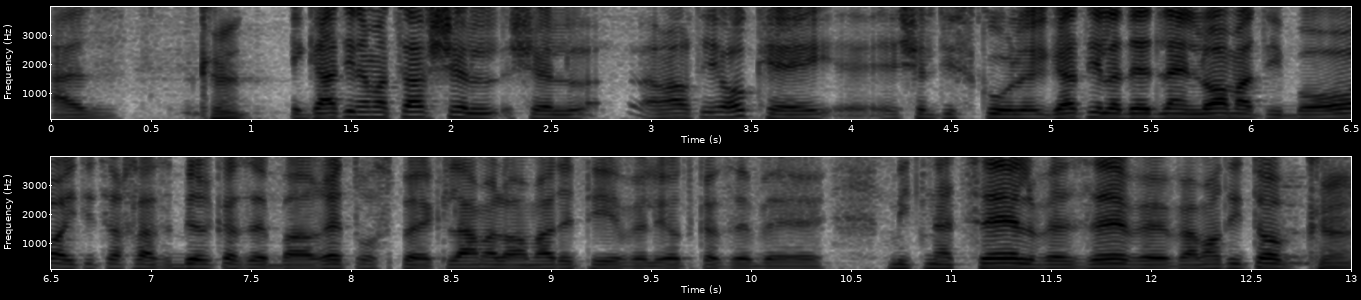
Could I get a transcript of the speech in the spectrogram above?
אז כן. הגעתי למצב של, של, אמרתי, אוקיי, של תסכול, הגעתי לדדליין, לא עמדתי בו, הייתי צריך להסביר כזה ברטרוספקט למה לא עמדתי, ולהיות כזה מתנצל וזה, ו- ואמרתי, טוב, כן.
